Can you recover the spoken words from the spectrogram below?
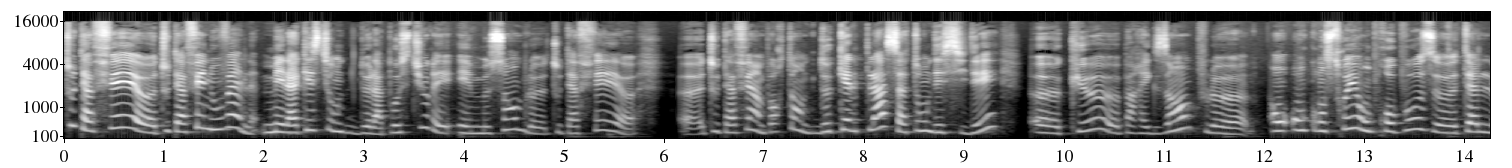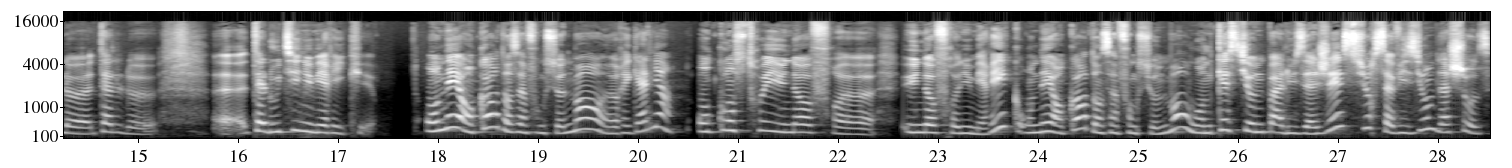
tout à fait, euh, tout à fait nouvelles. Mais la question de la posture est, me semble tout à fait, euh, tout à fait importante. De quelle place a-t-on décidé que, par exemple, on, on construit, on propose tel outil numérique? On est encore dans un fonctionnement euh, régalien on construit euh, une offre numérique, on est encore dans un fonctionnement où on ne questionne pas l'usager sur sa vision de la chose.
